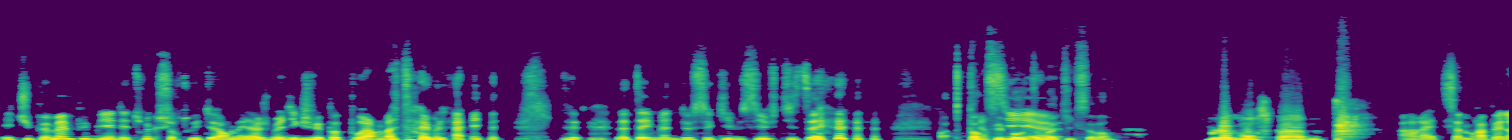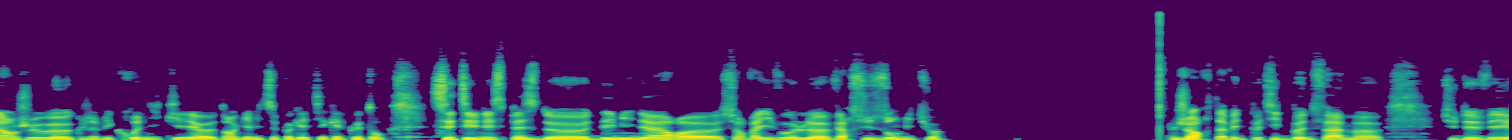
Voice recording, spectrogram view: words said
Et tu peux même publier des trucs sur Twitter. Mais là, je me dis que je vais pas pouvoir ma timeline. La timeline de ceux qui me suivent, tu sais. Tant que c'est pas Merci, euh, automatique, ça va. Le bon spam. Arrête, ça me rappelle un jeu euh, que j'avais chroniqué euh, dans Game in the Pocket il y a quelques temps. C'était une espèce de démineur euh, survival versus zombie, tu vois. Genre, t'avais une petite bonne femme, tu devais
